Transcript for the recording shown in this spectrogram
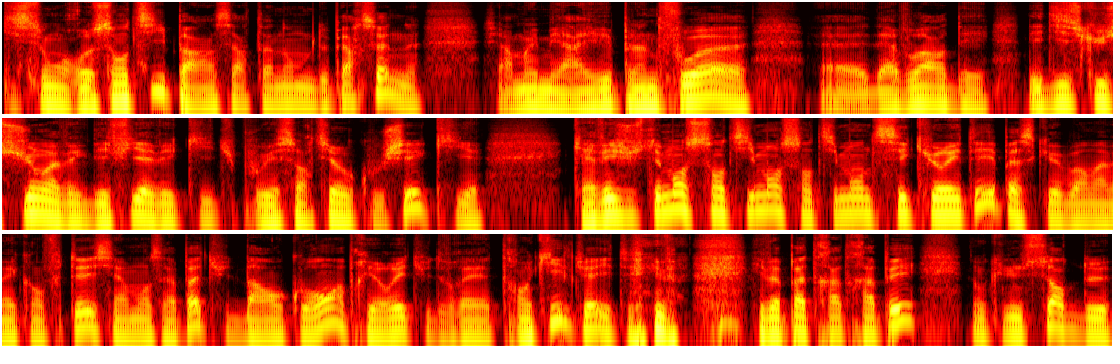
qui sont ressenties par un certain nombre de personnes. Moi, il m'est arrivé plein de fois euh, d'avoir des, des discussions avec des filles avec qui tu pouvais sortir au coucher, qui, qui avaient justement ce sentiment, sentiment de sécurité, parce que bon, un mec en fauteuil, si un moment ça va pas, tu te barres en courant. A priori, tu devrais tranquille, tu vois, il, il va, pas te rattraper. Donc une sorte de,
